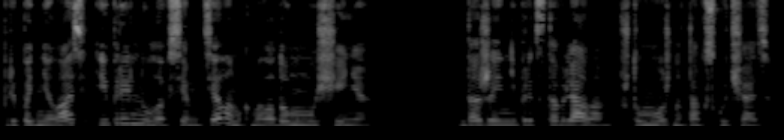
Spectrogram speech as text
Приподнялась и прильнула всем телом к молодому мужчине. Даже и не представляла, что можно так скучать.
